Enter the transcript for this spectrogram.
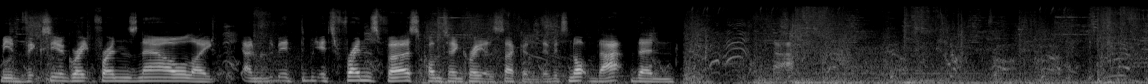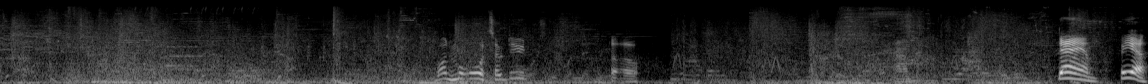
Me and Vixie are great friends now. Like, and it, it's friends first, content creators second. If it's not that, then ah. One more auto, dude. Uh oh. Damn. But yeah.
